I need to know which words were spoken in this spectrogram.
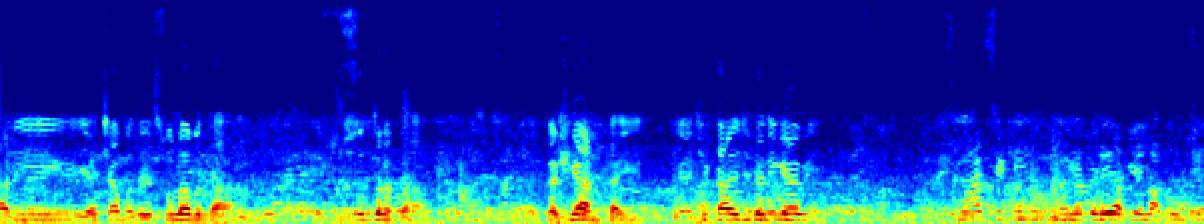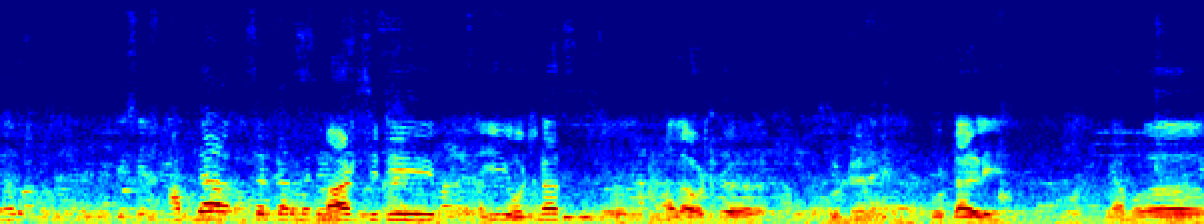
आणि याच्यामध्ये सुलभता सुसूत्रता कशी आणता येईल याची काळजी त्यांनी घ्यावी. स्मार्ट सिटी होण्याकडे आपले लातूर शहर आपल्या सरकारमध्ये स्मार्ट सिटी ही योजनाच मला वाटतं गुंडाळली गुंडाळली आहे. त्यामुळं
